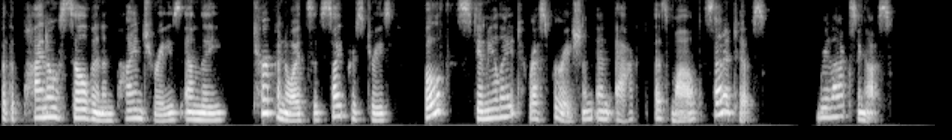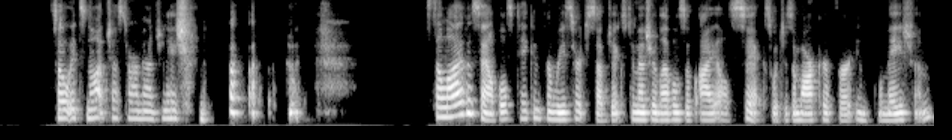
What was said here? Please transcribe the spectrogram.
But the pino-sylvan and pine trees and the terpenoids of cypress trees both stimulate respiration and act as mild sedatives, relaxing us. So it's not just our imagination. Saliva samples taken from research subjects to measure levels of IL 6, which is a marker for inflammation.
